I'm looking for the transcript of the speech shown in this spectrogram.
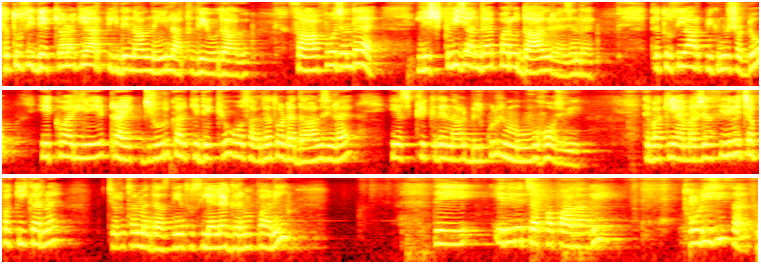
ਤਾਂ ਤੁਸੀਂ ਦੇਖਿਆ ਹੋਣਾ ਕਿ ਹਾਰਪਿਕ ਦੇ ਨਾਲ ਨਹੀਂ ਲੱਥਦੇ ਉਹ ਦਾਗ। ਸਾਫ਼ ਹੋ ਜਾਂਦਾ ਹੈ, ਲਿਸ਼ਕ ਵੀ ਜਾਂਦਾ ਹੈ, ਪਰ ਉਹ ਦਾਗ ਰਹਿ ਜਾਂਦਾ ਹੈ। ਤੇ ਤੁਸੀਂ ਹਾਰਪਿਕ ਨੂੰ ਛੱਡੋ। ਇੱਕ ਵਾਰੀ ਇਹ ਟਰਾਈ ਜ਼ਰੂਰ ਕਰਕੇ ਦੇਖਿਓ, ਹੋ ਸਕਦਾ ਤੁਹਾਡਾ ਦਾਗ ਜਿਹੜਾ ਹੈ, ਇਸ ਟ੍ਰਿਕ ਦੇ ਨਾਲ ਬਿਲਕੁਲ ਰਿਮੂਵ ਹੋ ਜਾਵੇ। ਤੇ ਬਾਕੀ ਐਮਰਜੈਂਸੀ ਦੇ ਵਿੱਚ ਆਪਾਂ ਕੀ ਕਰਨਾ ਹੈ? ਚਲੋ ਤੁਹਾਨੂੰ ਮੈਂ ਦੱਸਦੀ ਹਾਂ, ਤੁਸੀਂ ਲੈ ਲਿਆ ਗਰਮ ਪਾਣੀ। ਤੇ ਇਹਦੇ ਵਿੱਚ ਆਪਾਂ ਪਾ ਦਾਂਗੇ ਥੋੜੀ ਜੀ ਸਰਫ।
